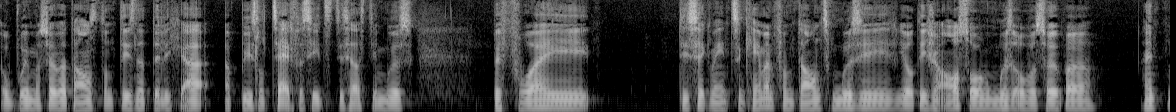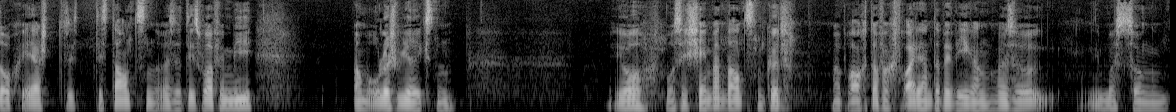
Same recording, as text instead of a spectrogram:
obwohl man selber tanzt und das natürlich auch ein bisschen Zeit versetzt. Das heißt, ich muss, bevor ich die Sequenzen kommen vom Tanz, muss ich ja die schon ansagen, muss aber selber hinten noch erst das, das Tanzen. Also das war für mich am allerschwierigsten. Ja, was ist schön beim Tanzen? Gut, man braucht einfach Freude an der Bewegung. Also ich muss sagen,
